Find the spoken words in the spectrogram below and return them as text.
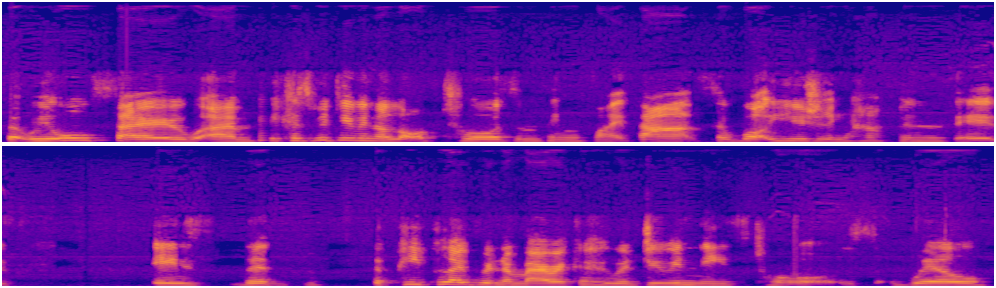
But we also um, because we're doing a lot of tours and things like that. So what usually happens is is the the people over in America who are doing these tours will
